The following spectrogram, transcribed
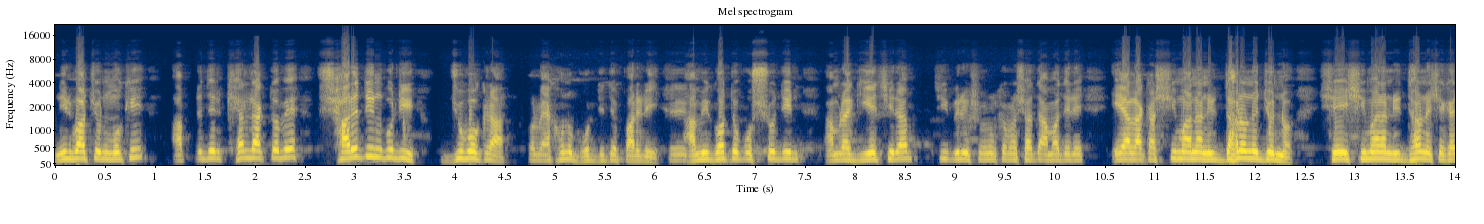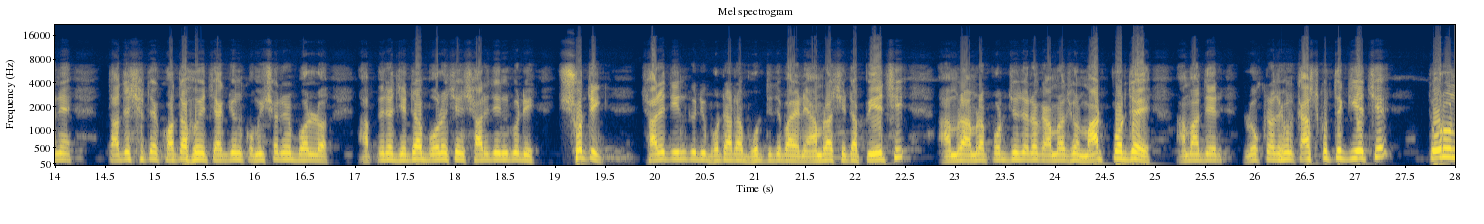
নির্বাচনমুখী আপনাদের খেয়াল রাখতে হবে সাড়ে তিন কোটি যুবকরা এখনও ভোট দিতে পারেনি। আমি গত পরশু দিন আমরা গিয়েছিলাম চিফ ইলেকশন সাথে আমাদের এই এলাকার সীমানা নির্ধারণের জন্য। সেই সীমানা নির্ধারণে সেখানে তাদের সাথে কথা হয়েছে, একজন কমিশনার বলল, আপনারা যেটা বলেছেন সাড়ে তিন কোটি সঠিক, সাড়ে তিন কোটি ভোটাররা ভোট দিতে পারেনি, আমরা সেটা পেয়েছি, আমরা আমরা পর্যটক, আমরা যখন মাঠ পর্যায়ে আমাদের লোকরা যখন কাজ করতে গিয়েছে, তরুণ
